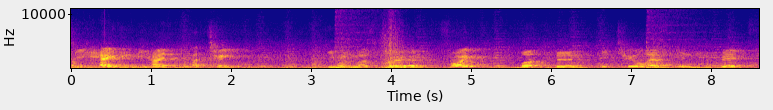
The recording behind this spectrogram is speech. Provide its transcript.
she hiding behind a tree. Timun Mas and afraid, but then he threw left in the bed.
